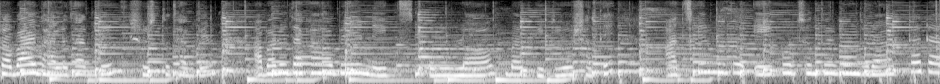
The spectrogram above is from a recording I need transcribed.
সবাই ভালো থাকবেন, সুস্থ থাকবেন। আবারও দেখা হবে নেক্সট কোনো ব্লগ বা ভিডিওর সাথে। আজকের মতো এই পর্যন্তই বন্ধুরা। টাটা!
